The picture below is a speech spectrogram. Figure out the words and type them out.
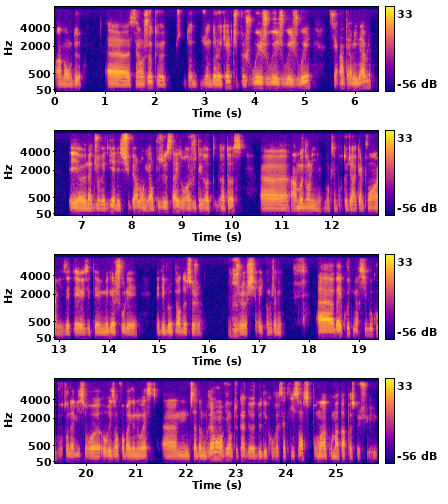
un an ou deux. Euh, c'est un jeu que dans, dans, lequel tu peux jouer jouer jouer jouer. C'est interminable. Et euh, la durée de vie elle est super longue. Et en plus de ça ils ont rajouté gratos euh, un mode en ligne. Donc c'est pour te dire à quel point ils étaient ils étaient méga chauds les les développeurs de ce jeu. Mmh. Je chéris comme jamais. Euh, bah écoute, merci beaucoup pour ton avis sur euh, Horizon Forbidden West. Euh, ça donne vraiment envie, en tout cas, de, de, découvrir cette licence pour moi, pour ma part, parce que je suis,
